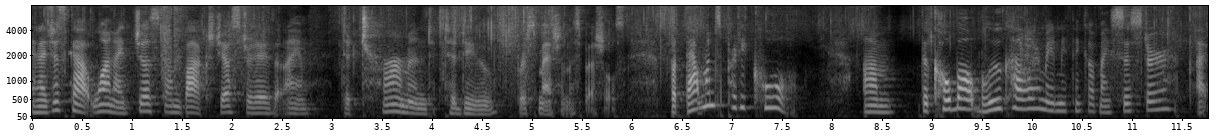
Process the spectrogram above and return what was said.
And I just got one I just unboxed yesterday that I am determined to do for smashing the specials. But that one's pretty cool. Um, the cobalt blue color made me think of my sister. I,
